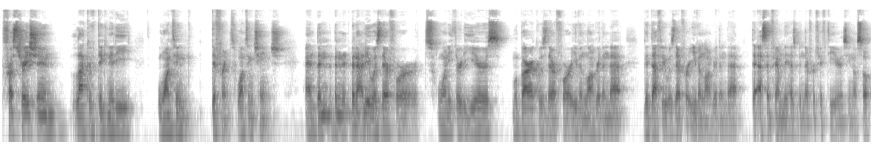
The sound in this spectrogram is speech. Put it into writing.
frustration, lack of dignity, wanting different, wanting change. And Ben, ben, ben Ali was there for 20, 30 years. Mubarak was there for even longer than that. Gaddafi was there for even longer than that. The Assad family has been there for 50 years, you know. So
